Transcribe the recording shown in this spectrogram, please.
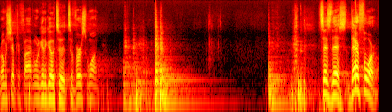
Romans chapter 5, and we're going to go to, to verse 1. It says this Therefore,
